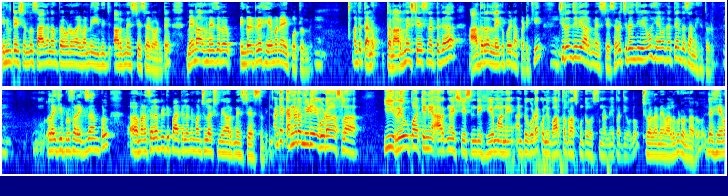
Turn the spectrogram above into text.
ఇన్విటేషన్లు సాగనంపేవడం అవన్నీ ఇది ఆర్గనైజ్ చేశాడు అంటే మెయిన్ ఆర్గనైజర్ ఇండైరెక్ట్గా హేమనే అయిపోతుంది. అంటే తను తను ఆర్గనైజ్ చేసినట్టుగా ఆధారాలు లేకపోయినప్పటికీ చిరంజీవి ఆర్గనైజ్ చేశాడు. చిరంజీవి ఏమో హేమకు అత్యంత సన్నిహితుడు. లైక్ ఇప్పుడు ఫర్ ఎగ్జాంపుల్ మన సెలబ్రిటీ పార్టీలన్నీ మంచులక్ష్మి ఆర్గనైజ్ చేస్తుంది. అంటే కన్నడ మీడియా కూడా అసలు ఈ రేవ్ పార్టీని ఆర్గనైజ్ చేసింది హేమానే అంటూ కూడా కొన్ని వార్తలు రాసుకుంటూ వస్తున్నారు నేపథ్యంలో. విజువల్ అనే వాళ్ళు కూడా ఉన్నారు. ఇక హేమ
